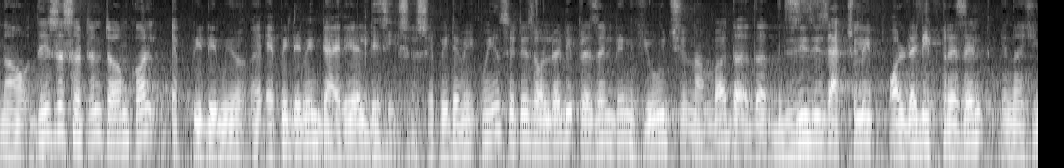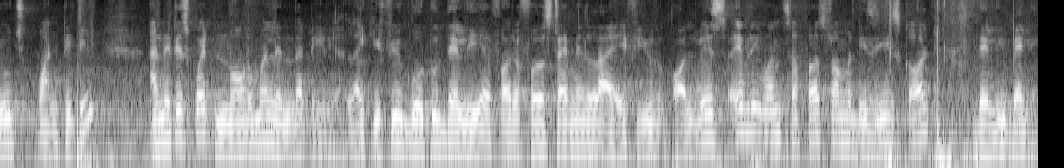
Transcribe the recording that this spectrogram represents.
Now, there is a certain term called epidemio, uh, epidemic diarrheal diseases. Epidemic means it is already present in huge number. The, the disease is actually already present in a huge quantity and it is quite normal in that area. Like if you go to Delhi for a first time in life, you always, everyone suffers from a disease called Delhi belly.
